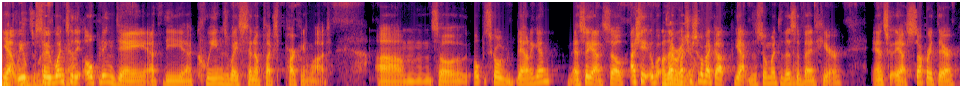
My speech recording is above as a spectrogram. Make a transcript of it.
yeah, we, so we went to the opening day at the uh, Queensway Cineplex parking lot. Um, so oh, scroll down again. Uh, so yeah, so actually, Oh, we why don't you scroll back up? Yeah, so we went to this event here, and so, yeah, stop right there.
